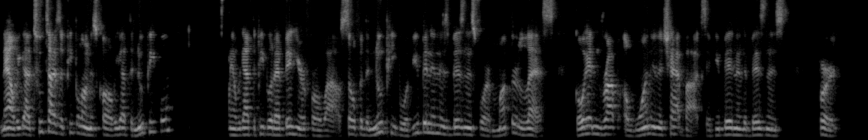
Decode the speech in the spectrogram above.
Now, we got two types of people on this call. We got the new people and we got the people that have been here for a while. So for the new people, if you've been in this business for a month or less, go ahead and drop a one in the chat box. If you've been in the business for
